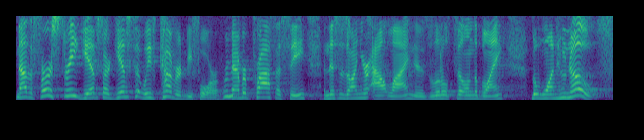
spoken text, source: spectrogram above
Now, the first three gifts are gifts that we've covered before. Remember prophecy, and this is on your outline, there's a little fill in the blank. The one who knows.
